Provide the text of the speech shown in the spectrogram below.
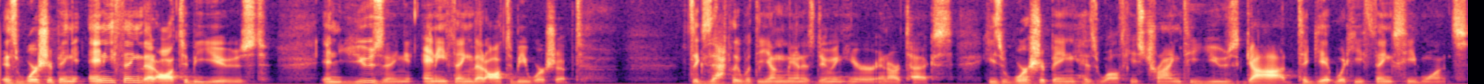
is worshiping anything that ought to be used and using anything that ought to be worshiped. It's exactly what the young man is doing here in our text. He's worshiping his wealth. He's trying to use God to get what he thinks he wants.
